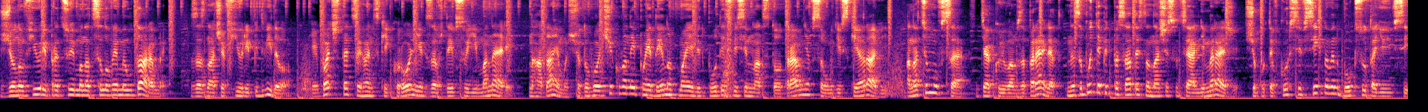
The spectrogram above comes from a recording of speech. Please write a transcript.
З Джоном Ф'юрі працюємо над силовими ударами, зазначив Ф'юрі під відео. Як бачите, циганський король, як завжди, в своїй манері. Нагадаємо, що довгоочікуваний поєдинок має відбутись 18 травня в Саудівській Аравії. А на цьому все. Дякую вам за перегляд. Не забудьте підписатись на наші соціальні мережі, щоб бути в курсі всіх новин боксу та UFC.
